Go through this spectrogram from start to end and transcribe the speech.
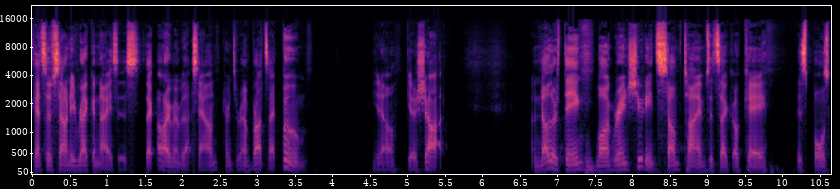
Gets a sound he recognizes. Like, oh, I remember that sound. Turns around, broadside. Boom. You know, get a shot. Another thing, long range shooting. Sometimes it's like, okay, this bull's,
